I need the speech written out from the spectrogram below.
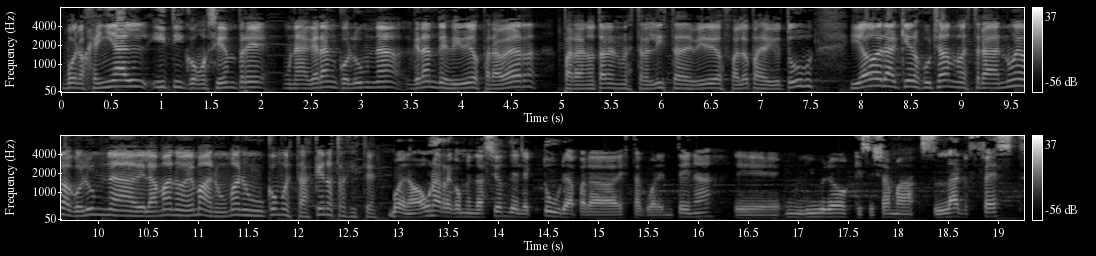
Bueno, genial, Iti, como siempre, una gran columna, grandes videos para ver, para anotar en nuestra lista de videos falopas de YouTube. Y ahora quiero escuchar nuestra nueva columna de la mano de Manu. Manu, ¿cómo estás? ¿Qué nos trajiste? Bueno, una recomendación de lectura para esta cuarentena, eh, un libro que se llama Slugfest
